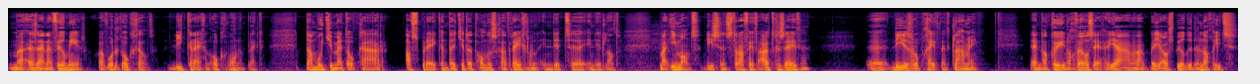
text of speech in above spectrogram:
Maar er zijn er veel meer, waarvoor het ook geldt. Die krijgen ook gewoon een plek. Dan moet je met elkaar afspreken dat je dat anders gaat regelen in dit, in dit land. Maar iemand die zijn straf heeft uitgezeten... Uh, die is er op een gegeven moment klaar mee. En dan kun je nog wel zeggen, ja, maar bij jou speelde er nog iets.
